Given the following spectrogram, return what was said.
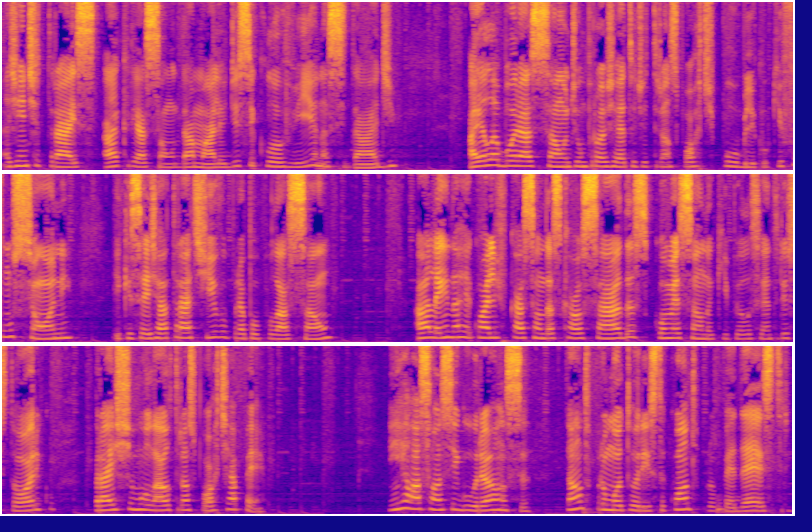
a gente traz a criação da malha de ciclovia na cidade, a elaboração de um projeto de transporte público que funcione e que seja atrativo para a população, além da requalificação das calçadas, começando aqui pelo centro histórico, para estimular o transporte a pé. Em relação à segurança, tanto para o motorista quanto para o pedestre,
